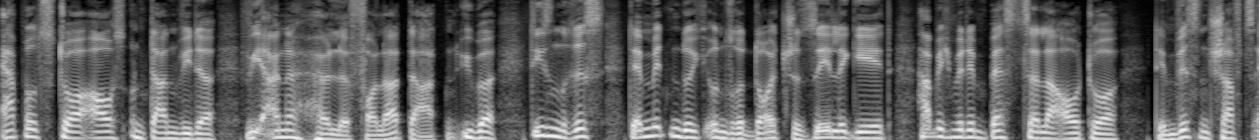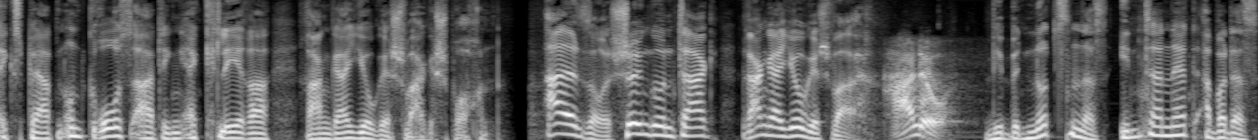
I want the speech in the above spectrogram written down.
Apple Store aus und dann wieder wie eine Hölle voller Daten. Über diesen Riss, der mitten durch unsere deutsche Seele geht, habe ich mit dem Bestsellerautor, dem Wissenschaftsexperten und großartigen Erklärer Ranga Yogeshwar gesprochen. Also, schönen guten Tag, Ranga Yogeshwar. Hallo. Wir benutzen das Internet, aber das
